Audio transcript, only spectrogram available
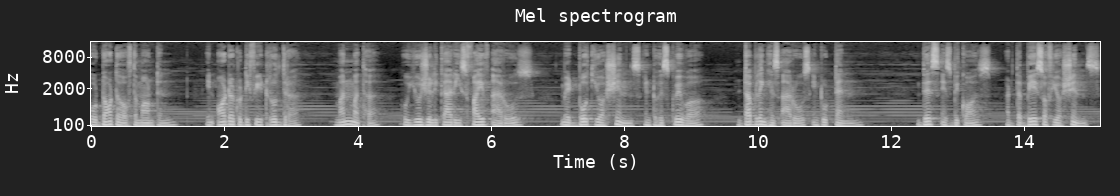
O daughter of the mountain, in order to defeat Rudra, Manmatha, who usually carries five arrows, made both your shins into his quiver, doubling his arrows into ten. This is because at the base of your shins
